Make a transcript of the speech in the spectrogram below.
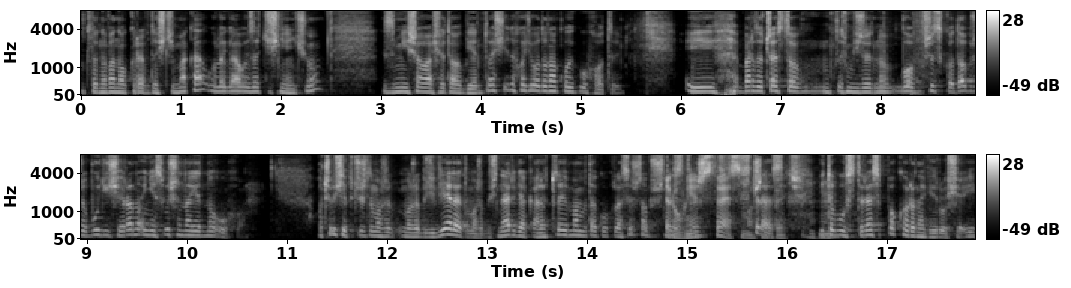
utlenowaną krew do ślimaka, ulegały zaciśnięciu, zmniejszała się ta objętość i dochodziło do nagłej głuchoty. I bardzo często ktoś mówi, że no, było wszystko dobrze, budzi się rano i nie słyszy na jedno ucho. Oczywiście przyczyn może, może być wiele, to może być nerwiak, ale tutaj mamy taką klasyczną przyczynę. Również stres, stres może być. Mhm. I to był stres po koronawirusie. I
